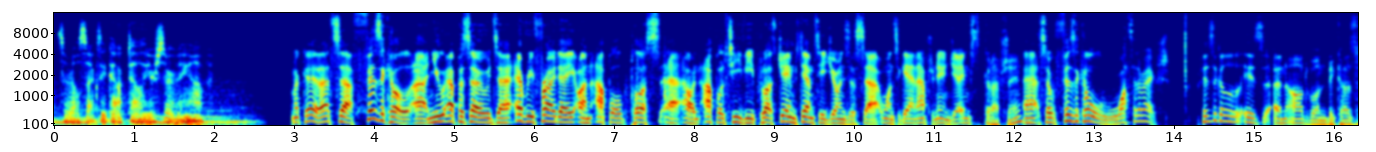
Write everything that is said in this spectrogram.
It's a real sexy cocktail you're serving up. Okay, that's uh, physical. Uh, new episodes uh, every Friday on Apple Plus, uh, on Apple TV Plus. James Dempsey joins us uh, once again. Afternoon, James. Good afternoon. Uh, so, physical, what's it about? Physical is an odd one because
